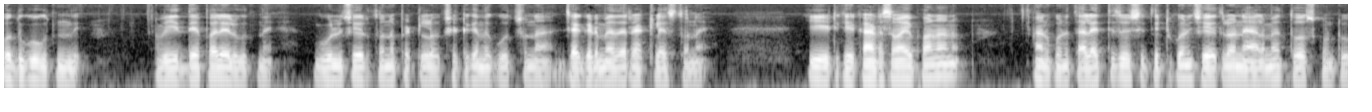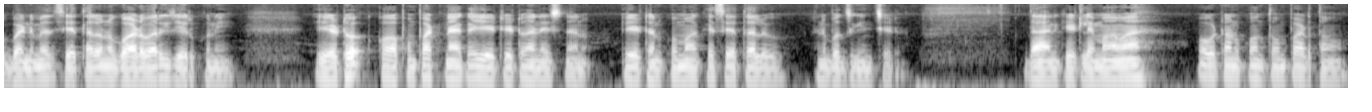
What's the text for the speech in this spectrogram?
పొద్దుగూగుతుంది వీధి దీపాలు వెలుగుతున్నాయి. గూళ్ళు చేరుతున్న పిట్టలు చెట్టు కింద కూర్చున్న జగ్గడి మీద రెట్లేస్తున్నాయి వీటికి కంఠసం అయిపోనాను అనుకుని తలెత్తి చూసి తిట్టుకొని చేతిలో నేల మీద తోసుకుంటూ బండి మీద సీతాలను గోడవారికి చేరుకొని ఏటో కోపం పట్టినాక ఏటేటో అనేసినాను. ఏటనుకో మాకే సీతాలు అని బుజ్జగించాడు. దానికి ఇట్లే మామ? ఒకటి అనుకుంటాం పడతాం.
